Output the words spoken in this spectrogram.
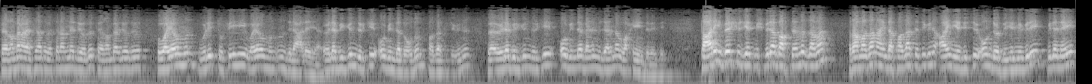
Peygamber aleyhissalatü vesselam ne diyordu? Peygamber diyordu huve yevmun vulittu fihi ve yevmun unzile aleyye. Öyle bir gündür ki o günde doğdum pazartesi günü ve öyle bir gündür ki o günde benim üzerime vahiy indirildi. Tarih 571'e baktığımız zaman Ramazan ayında pazartesi günü ayın 7'si 14'ü 21'i bir de neyi?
